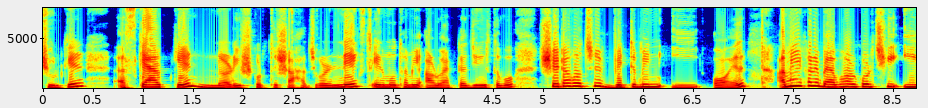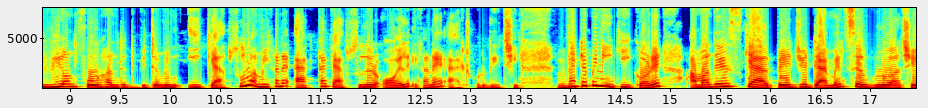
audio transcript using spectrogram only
চুলকে স্ক্যাল্পকে নারিশ করতে সাহায্য করে। নেক্সট, এর মধ্যে আমি আরও একটা জিনিস দেবো, সেটা হচ্ছে ভিটামিন ই অয়েল আমি এখানে ব্যবহার করছি Evion four hundred vitamin E capsule আমি এখানে একটা ক্যাপসুলের অয়েল এখানে অ্যাড করে দিচ্ছি। ভিটামিন ই কী করে? আমাদের স্ক্যাল্পে যে ড্যামেজ সেলগুলো আছে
